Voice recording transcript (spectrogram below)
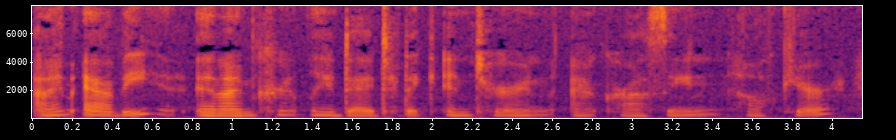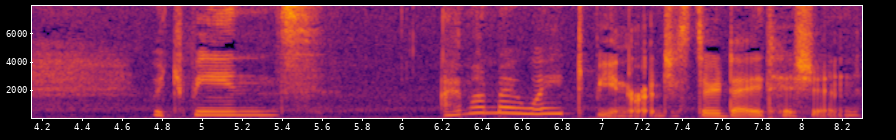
I'm Abby, and I'm currently a dietetic intern at Crossing Healthcare, which means I'm on my way to being a registered dietitian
